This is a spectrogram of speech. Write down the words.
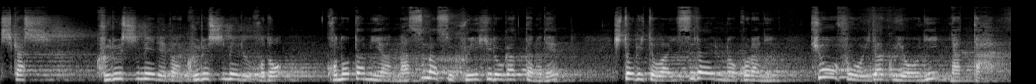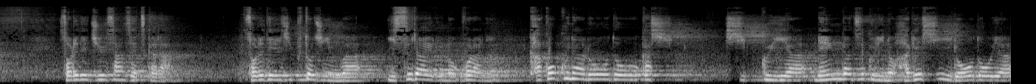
しかし苦しめれば苦しめるほどこの民はますます増え広がったので人々はイスラエルの子らに恐怖を抱くようになった。それで13節からそれでエジプト人はイスラエルの子らに過酷な労働を課し漆喰やレンガ作りの激しい労働や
